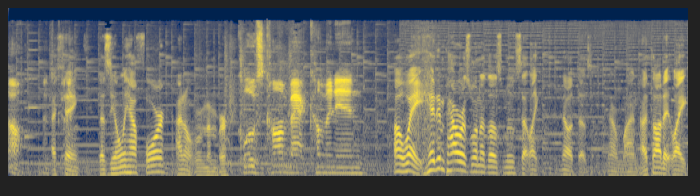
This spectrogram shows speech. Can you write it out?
Oh, that's I good. think. Does he only have four? I don't remember. Close combat coming in. Oh, wait. Hidden Power is one of those moves that, like, no, it doesn't. Never mind. I thought it, like,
